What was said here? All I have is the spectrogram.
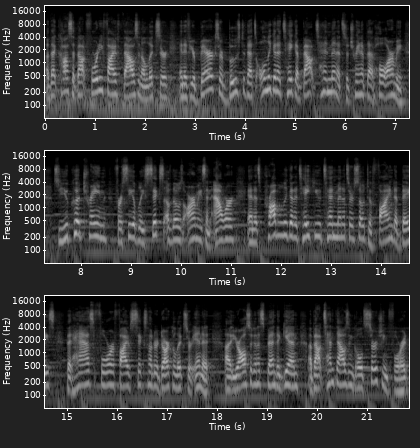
uh, that costs about 45,000 elixir. And if your barracks are boosted, that's only going to take about 10 minutes to train up that whole army. So you could train foreseeably 6 of those armies an hour, and it's probably going to take you 10 minutes or so to find a base that has 4, 5, 600 dark elixir in it. Uh, you're also going to spend, again, about 10,000 gold searching for it.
